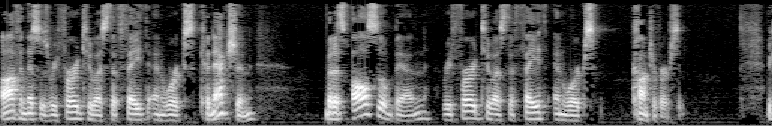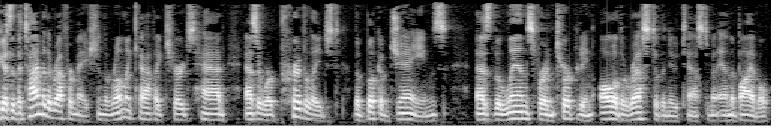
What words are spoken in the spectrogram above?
Often this is referred to as the faith and works connection, but it's also been referred to as the faith and works controversy. Because at the time of the Reformation, the Roman Catholic Church had, as it were, privileged the book of James as the lens for interpreting all of the rest of the New Testament and the Bible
